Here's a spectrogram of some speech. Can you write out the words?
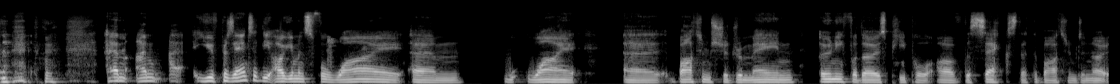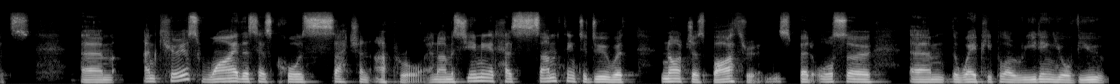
um, I'm, I, you've presented the arguments for why um, why uh, bathrooms should remain only for those people of the sex that the bathroom denotes. Um, I'm curious why this has caused such an uproar. And I'm assuming it has something to do with not just bathrooms, but also um, the way people are reading your view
